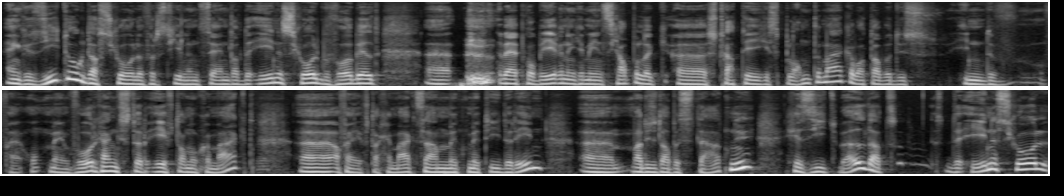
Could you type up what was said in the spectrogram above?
En je ziet ook dat scholen verschillend zijn. Dat de ene school bijvoorbeeld, uh, wij proberen een gemeenschappelijk uh, strategisch plan te maken, wat dat we dus in de mijn voorgangster heeft dat nog gemaakt. Uh, enfin, heeft dat gemaakt samen met, met iedereen. Maar dus dat bestaat nu. Je ziet wel dat de ene school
